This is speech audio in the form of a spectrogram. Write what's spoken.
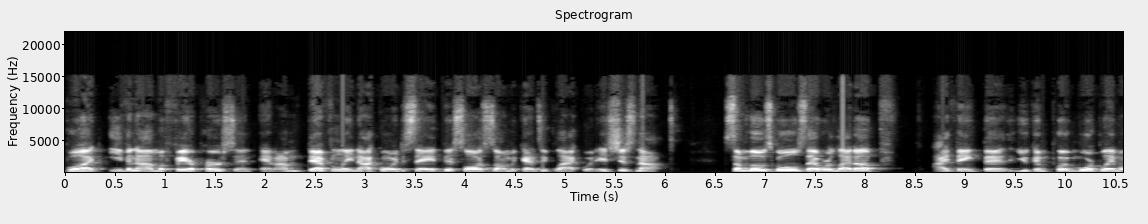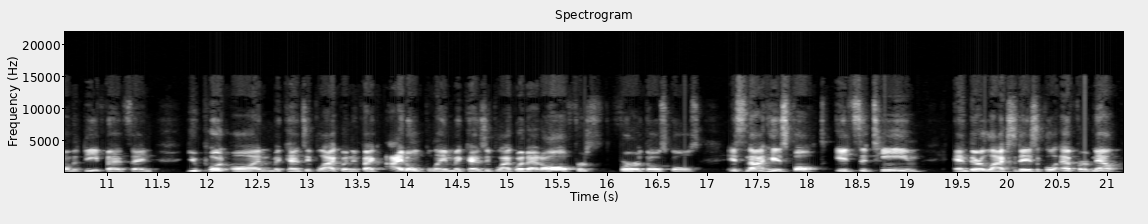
but even I'm a fair person, and I'm definitely not going to say this loss is on Mackenzie Blackwood. It's just not. Some of those goals that were let up, I think that you can put more blame on the defense than you put on Mackenzie Blackwood. In fact, I don't blame Mackenzie Blackwood at all for for those goals. It's not his fault. It's the team and their lackadaisical effort. Now,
